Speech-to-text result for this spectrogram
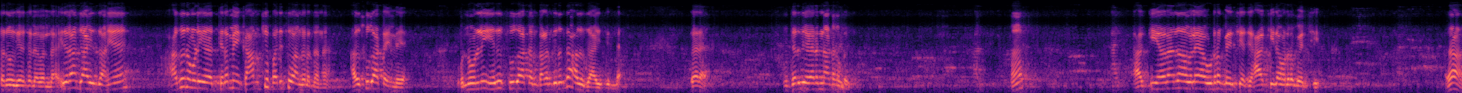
சர்வதேச லெவலில். இதெல்லாம் ஜாயிஸ் தான் ஏன்? அது நம்முடைய திறமையை காமிச்சு பரிசு வாங்குறது தானே. அது சூதாட்டம் இல்லையே. ஒன்று ஒன்றுலையும் எது சூதாட்டம் கலந்துருந்தா அது ஜாயிஸ் இல்லை. வேற? தெரிஞ்ச வேற என்ன ஆட்டங்கள் இருக்கு ஆ? ஹாக்கி அதெல்லாம் தான் விளையா உடற்பயிற்சி ஆச்சு. ஹாக்கிலாம் உடற்பயிற்சி. அதான்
